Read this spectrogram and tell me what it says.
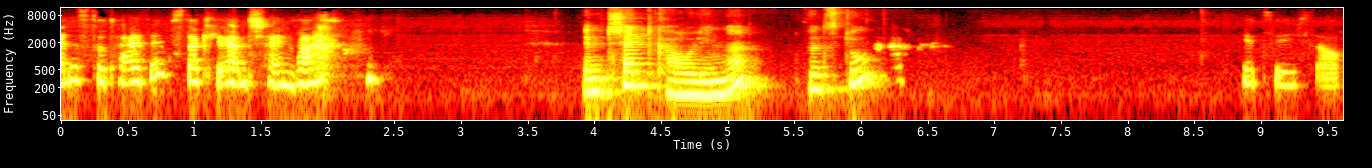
alles total selbsterklärend scheinbar. Im Chat, Caroline, ne? Willst du? Jetzt sehe ich es auch.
